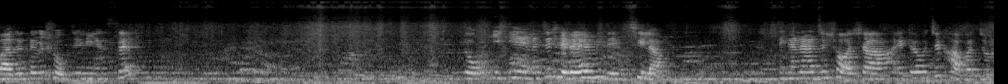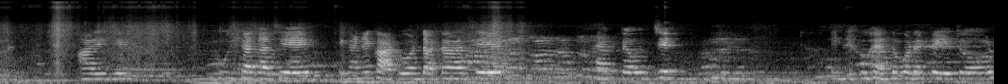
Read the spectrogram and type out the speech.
বাজার থেকে সবজি নিয়ে এসছে। তো কী কী এনেছে সেটাই আমি দেখছিলাম। এখানে আছে শশা এটা হচ্ছে খাবার জন্য। আর এই যে পুঁই শাক আছে, এখানে কাটোয়ার ডাঁটা আছে, একটা হচ্ছে এই দেখো, এত বড় একটা এঁচড়,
